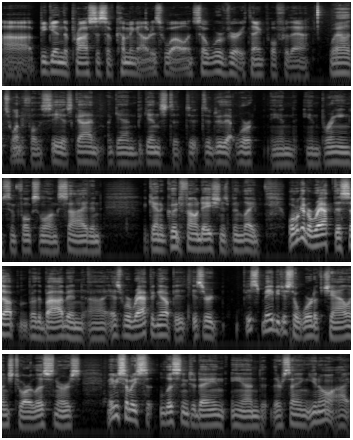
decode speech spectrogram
uh, begin the process of coming out as well. And so we're very thankful for that. Well, it's wonderful to see as God, again, begins to, to, to do that work in, in bringing some folks alongside. And again, a good foundation has been laid. Well, we're going to wrap this up, Brother Bob. And uh, as we're wrapping up, is, is there just maybe just a word of challenge to our listeners? Maybe somebody's listening today and, and they're saying, you know, I,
